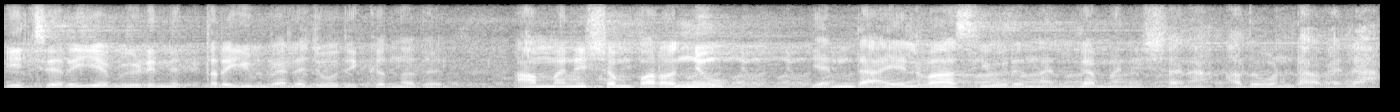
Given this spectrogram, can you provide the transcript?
ഈ ചെറിയ വീടിന് ഇത്രയും വില ചോദിക്കുന്നത്? ആ മനുഷ്യൻ പറഞ്ഞു എന്റെ അയൽവാസി ഒരു നല്ല മനുഷ്യനാ. അതുകൊണ്ടാ വില.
